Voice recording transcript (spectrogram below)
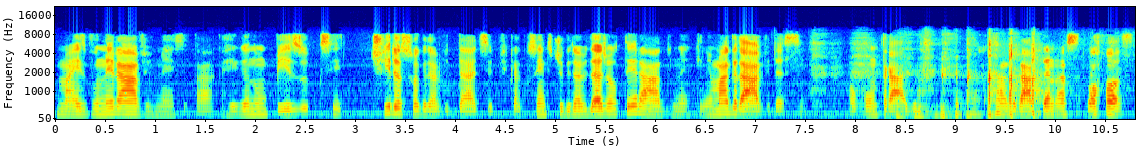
mais vulnerável, né? Você está carregando um peso que você tira a sua gravidade, você fica com o centro de gravidade alterado, né? Que nem uma grávida, assim, ao contrário. uma grávida nas costas.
